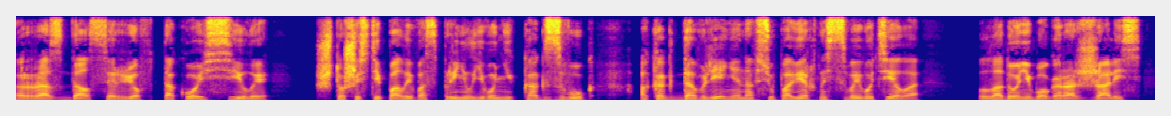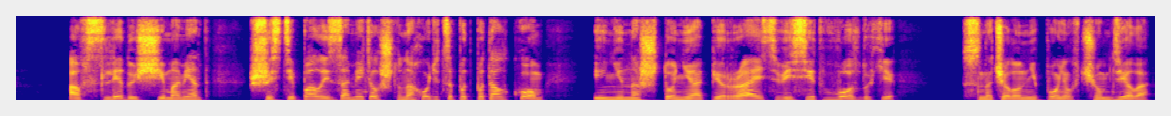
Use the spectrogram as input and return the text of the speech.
Раздался рев такой силы, что Шестипалый воспринял его не как звук, а как давление на всю поверхность своего тела — Ладони Бога разжались, а в следующий момент Шестипалый заметил, что находится под потолком и ни на что не опираясь висит в воздухе. Сначала он не понял, в чем дело,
